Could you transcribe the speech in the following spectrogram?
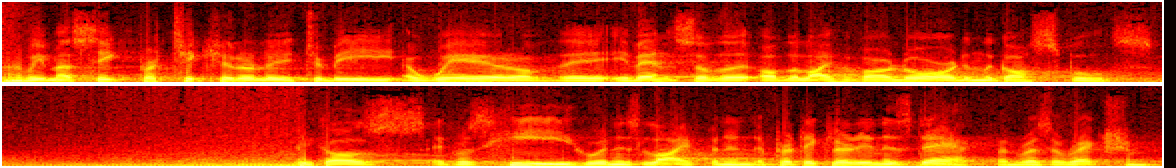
And we must seek particularly to be aware of the events of the, of the life of our Lord in the Gospels. Because it was He who in His life, and in, particularly in His death and resurrection,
